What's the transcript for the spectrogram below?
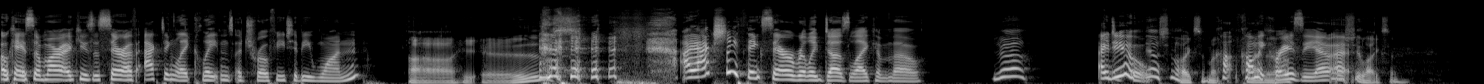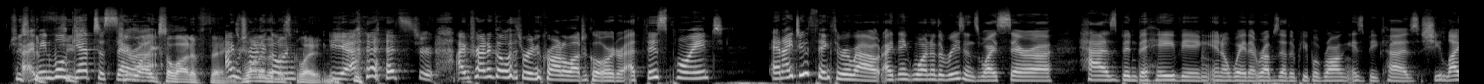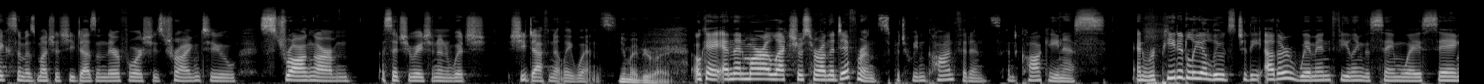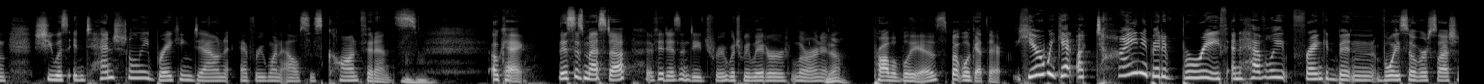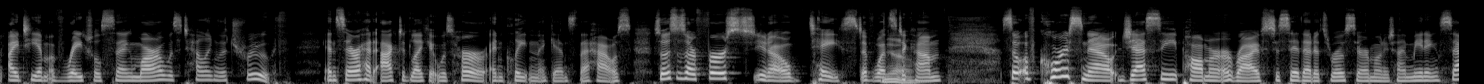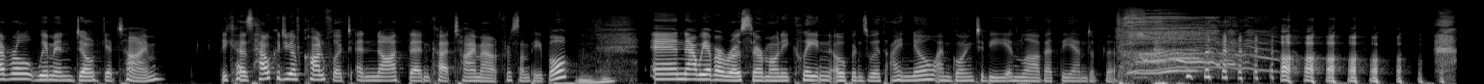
Okay, so Mara accuses Sarah of acting like Clayton's a trophy to be won. Uh, he is. I actually think Sarah really does like him, though. yeah, I do. yeah, she likes him. Ca- call me crazy. I, Yeah, she likes him. She's I mean, we'll get to Sarah. She likes a lot of things. I'm trying One to of them go is in. Clayton. Yeah, that's true. I'm trying to go with, through in chronological order. At this point, and I do think throughout, I think one of the reasons why Sarah has been behaving in a way that rubs other people wrong is because she likes him as much as she does, and therefore she's trying to strong arm a situation in which she definitely wins. You may be right. Okay, and then Mara lectures her on the difference between confidence and cockiness and repeatedly alludes to the other women feeling the same way, saying she was intentionally breaking down everyone else's confidence. Mm-hmm. Okay, this is messed up if it is indeed true, which we later learn it Yeah. probably is, but we'll get there. Here we get a tiny bit of brief and heavily Frankenbitten voiceover slash ITM of Rachel saying Mara was telling the truth. And Sarah had acted like it was her and Clayton against the house. So this is our first, you know, taste of what's to come. So of course now Jesse Palmer arrives to say that it's rose ceremony time, meaning several women don't get time because how could you have conflict and not then cut time out for some people? Mm-hmm. And now we have our rose ceremony. Clayton opens with, I know I'm going to be in love at the end of this.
